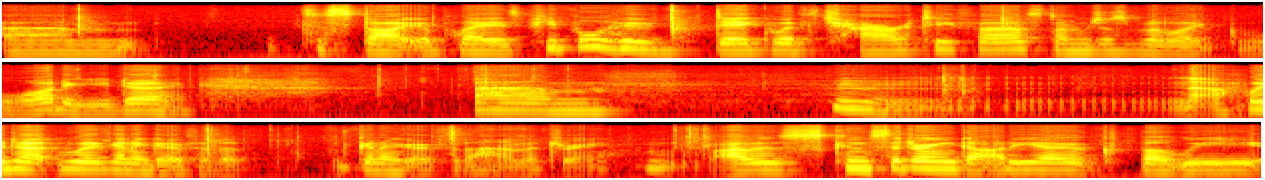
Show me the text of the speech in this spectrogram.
um, to start your plays. People who dig with Charity first, I'm just like, what are you doing? Um, hmm, no, we don't, we're going to go for the gonna go for the Hermitree. I was considering Guardioak, but we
